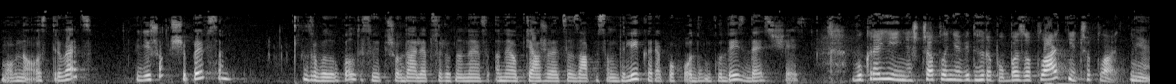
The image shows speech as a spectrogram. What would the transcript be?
мовна острівець. Підійшов, щепився, зробили укол, ти собі пішов далі, абсолютно не, не обтяжує це записом до лікаря, походом кудись, десь щось. В Україні щеплення від грипу безоплатні чи платні? Ні,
